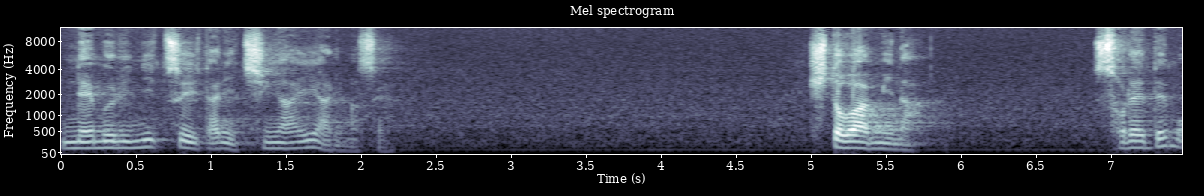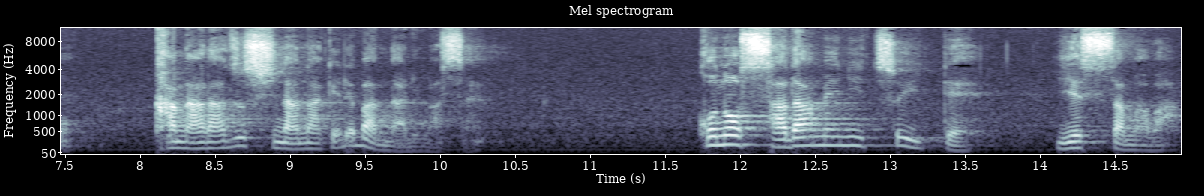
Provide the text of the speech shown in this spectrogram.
眠りについたに違いありません。人は皆それでも必ず死ななければなりません。この定めについてイエス様は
